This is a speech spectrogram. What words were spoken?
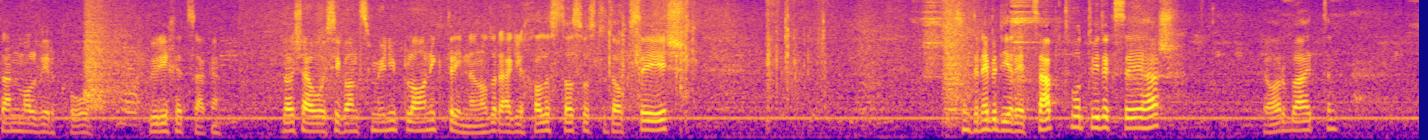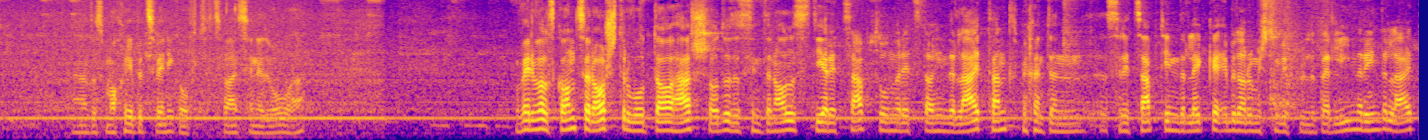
dann mal wird kommen, würde ich jetzt sagen. Da ist auch unsere ganze Menüplanung drin, oder? Eigentlich alles das, was du da siehst, sind dann eben die Rezepte, die du wieder gesehen hast. Bearbeiten. Ja, das mache ich eben zu wenig oft. Jetzt weiss ich nicht wo. He? Auf jeden Fall das ganze Raster, das du hier hast, oder, das sind dann alles die Rezepte, die wir jetzt hier hinterlegt haben. Wir können dann das Rezept hinterlegen. Eben darum ist zum Beispiel der Berliner hinterlegt,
